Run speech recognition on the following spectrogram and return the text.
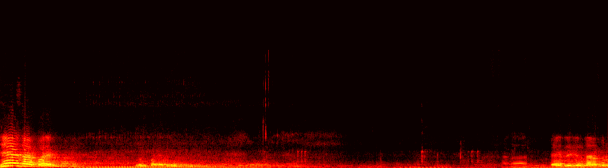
যে যা পারেন দুইজন তারা তোর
